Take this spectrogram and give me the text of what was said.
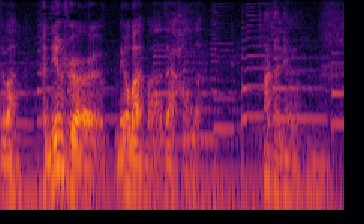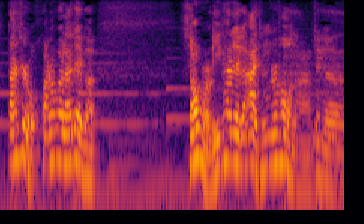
对吧？肯定是没有办法再好的。那肯定的。但是我话说回来，这个小伙儿离开这个爱情之后呢，这个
